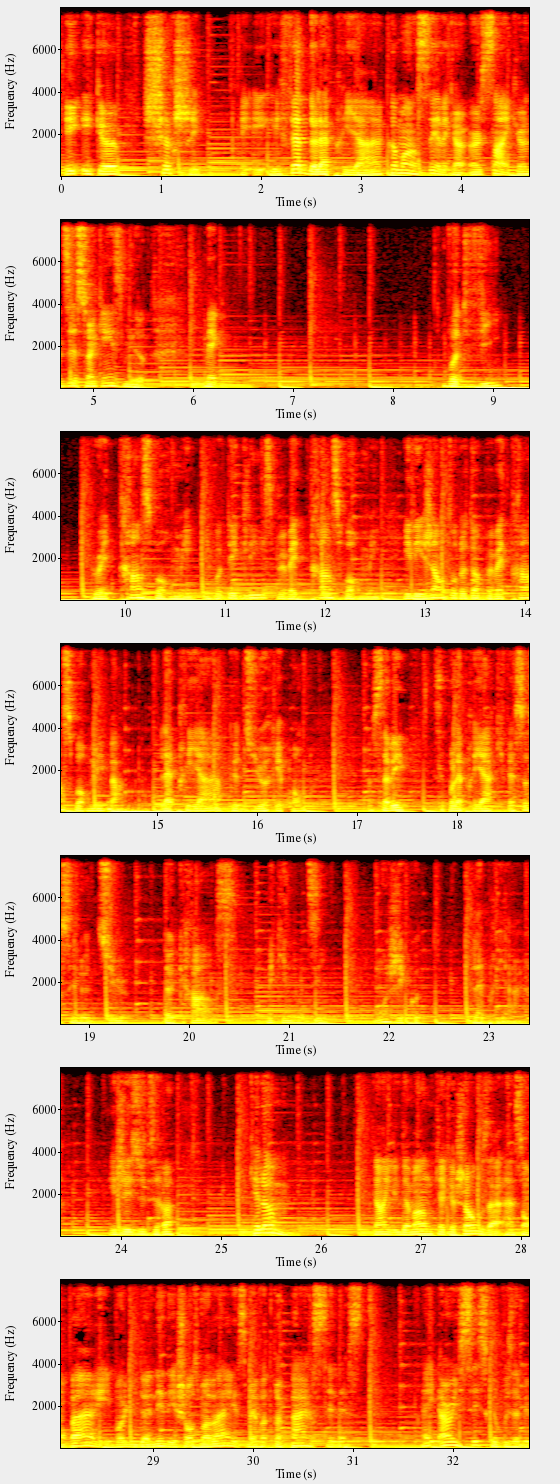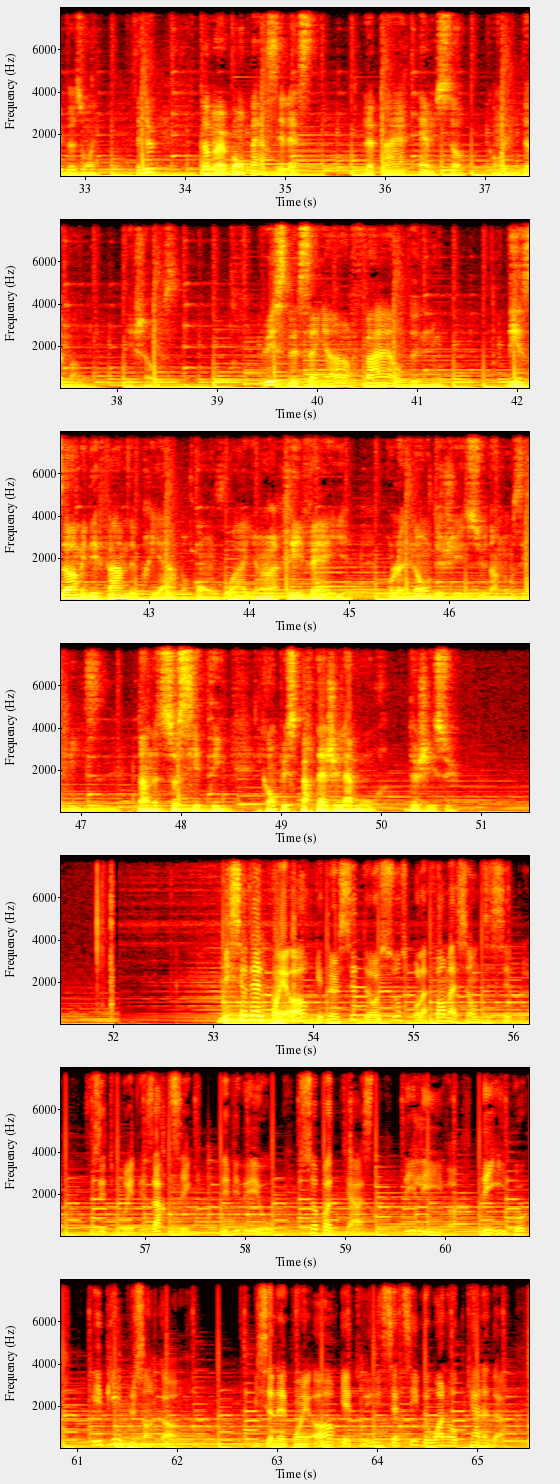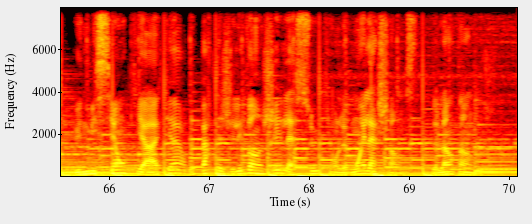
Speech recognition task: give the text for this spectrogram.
Et, et, que cherchez et, faites de la prière. Commencez avec un, un 5, un 10, un 15 minutes. Mais votre vie peut être transformée et votre église peut être transformée et les gens autour de toi peuvent être transformés par la prière que Dieu répond. Vous savez, c'est pas la prière qui fait ça, c'est le Dieu de grâce, mais qui nous dit, moi j'écoute la prière. Et Jésus dira, quel homme Quand il demande quelque chose à, son Père, il va lui donner des choses mauvaises, mais votre Père céleste, hey, un, il sait ce que vous avez besoin. Et deux, comme un bon Père céleste, le Père aime ça qu'on lui demande des choses. Puisse le Seigneur faire de nous des hommes et des femmes de prière pour qu'on voie un réveil pour le nom de Jésus dans nos églises, dans notre société, et qu'on puisse partager l'amour de Jésus. Missionnel.org est un site de ressources pour la formation de disciples. Vous y trouverez des articles, des vidéos, ce podcast, des livres, des e-books et bien plus encore. Missionnel.org est une initiative de One Hope Canada, une mission qui a à cœur de partager l'Évangile à ceux qui ont le moins la chance de l'entendre.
